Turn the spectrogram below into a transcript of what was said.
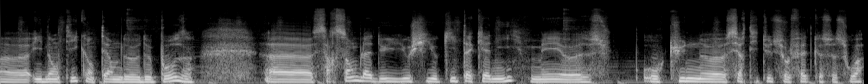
euh, identique en termes de, pose. Ça ressemble à du Yoshiyuki Takani mais aucune certitude sur le fait que ce soit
